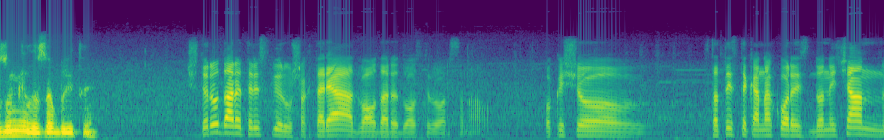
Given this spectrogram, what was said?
зуміли забити. Чотири удари, три ствір у Шахтаря, два удари, два ствір у Арсеналу. Поки що статистика на користь донечан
